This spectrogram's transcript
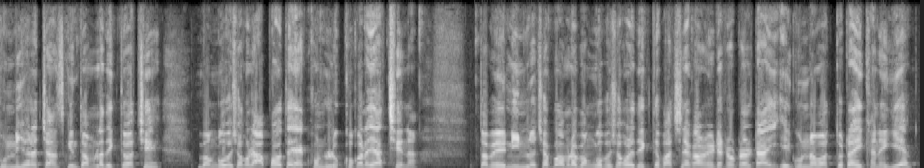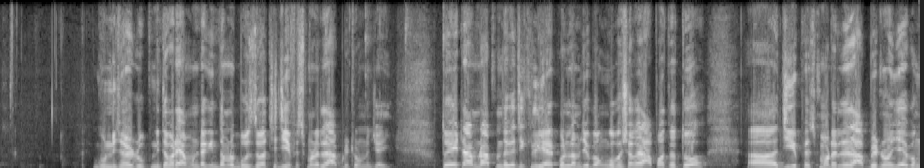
ঘূর্ণিঝড়ের চান্স কিন্তু আমরা দেখতে পাচ্ছি। বঙ্গোপসাগরে আপাতত এখন লক্ষ্য করা যাচ্ছে না। তবে নিম্নচাপও আমরা বঙ্গোপসাগরে দেখতে পাচ্ছি না, কারণ এটা টোটালটাই এই ঘূর্ণাবর্তটা এখানে গিয়ে ঘূর্ণিঝড়ের রূপ নিতে পারে, এমনটা কিন্তু আমরা বুঝতে পারছি জিএফএস মডেলের আপডেট অনুযায়ী। তো এটা আমরা আপনাদের কাছে ক্লিয়ার করলাম যে বঙ্গোপসাগর আপাতত জিএফএস মডেলের আপডেট অনুযায়ী এবং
